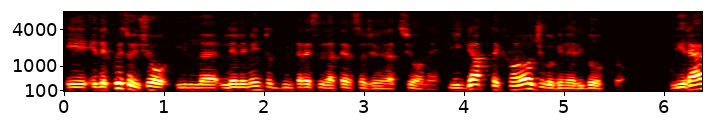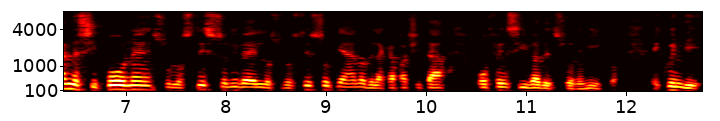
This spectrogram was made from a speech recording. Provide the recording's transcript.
Ed è questo, dicevo, il, l'elemento di interesse della terza generazione. Il gap tecnologico viene ridotto l'Iran si pone sullo stesso livello, sullo stesso piano della capacità offensiva del suo nemico e quindi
